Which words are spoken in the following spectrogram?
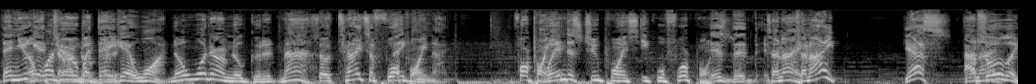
Then you No get two, I'm no but they good get one. No wonder I'm no good at math. So tonight's a four point nine. Four point. when game. does two points equal four points? Is the- tonight. Tonight. Yes, absolutely.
